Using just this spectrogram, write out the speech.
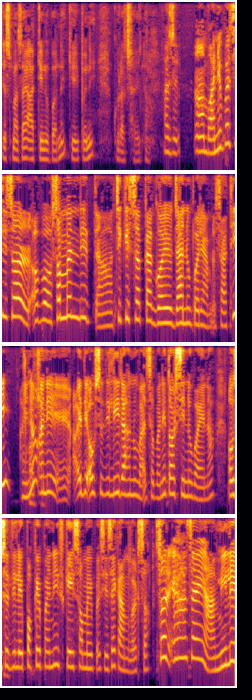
त्यसमा चाहिँ आँटिनुपर्ने केही पनि कुरा छैन। हजुर। भनेपछि सर अब सम्बन्धित चिकित्सकका गयो जानु पर्यो हाम्रो साथी होइन? अनि यदि औषधि लिइराख्नु भएको छ भने तर्सिनु भएन। औषधिले पक्कै पनि केही समयपछि चाहिँ काम गर्छ। सर यहाँ चाहिँ हामीले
